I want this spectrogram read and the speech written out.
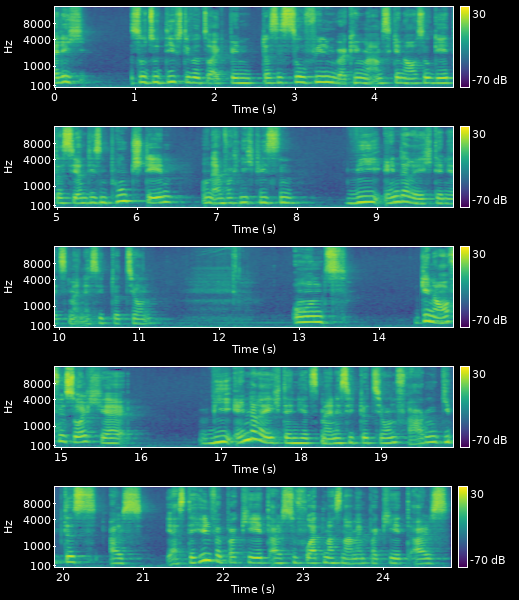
weil ich so zutiefst überzeugt bin, dass es so vielen Working Moms genauso geht, dass sie an diesem Punkt stehen und einfach nicht wissen, wie ändere ich denn jetzt meine Situation? Und genau für solche, wie ändere ich denn jetzt meine Situation, Fragen gibt es als Erste-Hilfe-Paket, als Sofortmaßnahmenpaket, als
